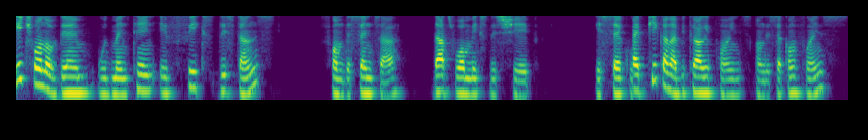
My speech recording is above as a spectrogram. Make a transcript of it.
each one of them would maintain a fixed distance from the center. That's what makes this shape a circle. I pick an arbitrary point on the circumference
